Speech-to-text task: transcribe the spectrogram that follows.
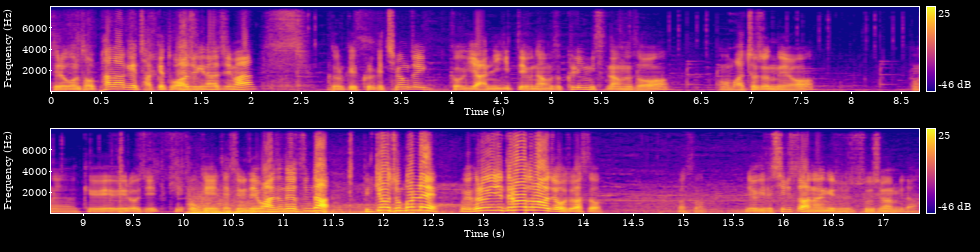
드래곤을 더 편하게 잡게 도와주긴 하지만 그렇게 그렇게 치명적인 격이 아니기 때문에 하면서 클릭 미스 나면서 어 맞춰졌네요. 어, 왜, 왜 이러지? 비키, 오케이 됐습니다. 이제 완성되었습니다. 비켜 존벌레! 오케이 그럼 이제 들어가도록 하죠. 좋았어. 좋았어. 여기서 실수 안 하는 게 조, 조심합니다.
